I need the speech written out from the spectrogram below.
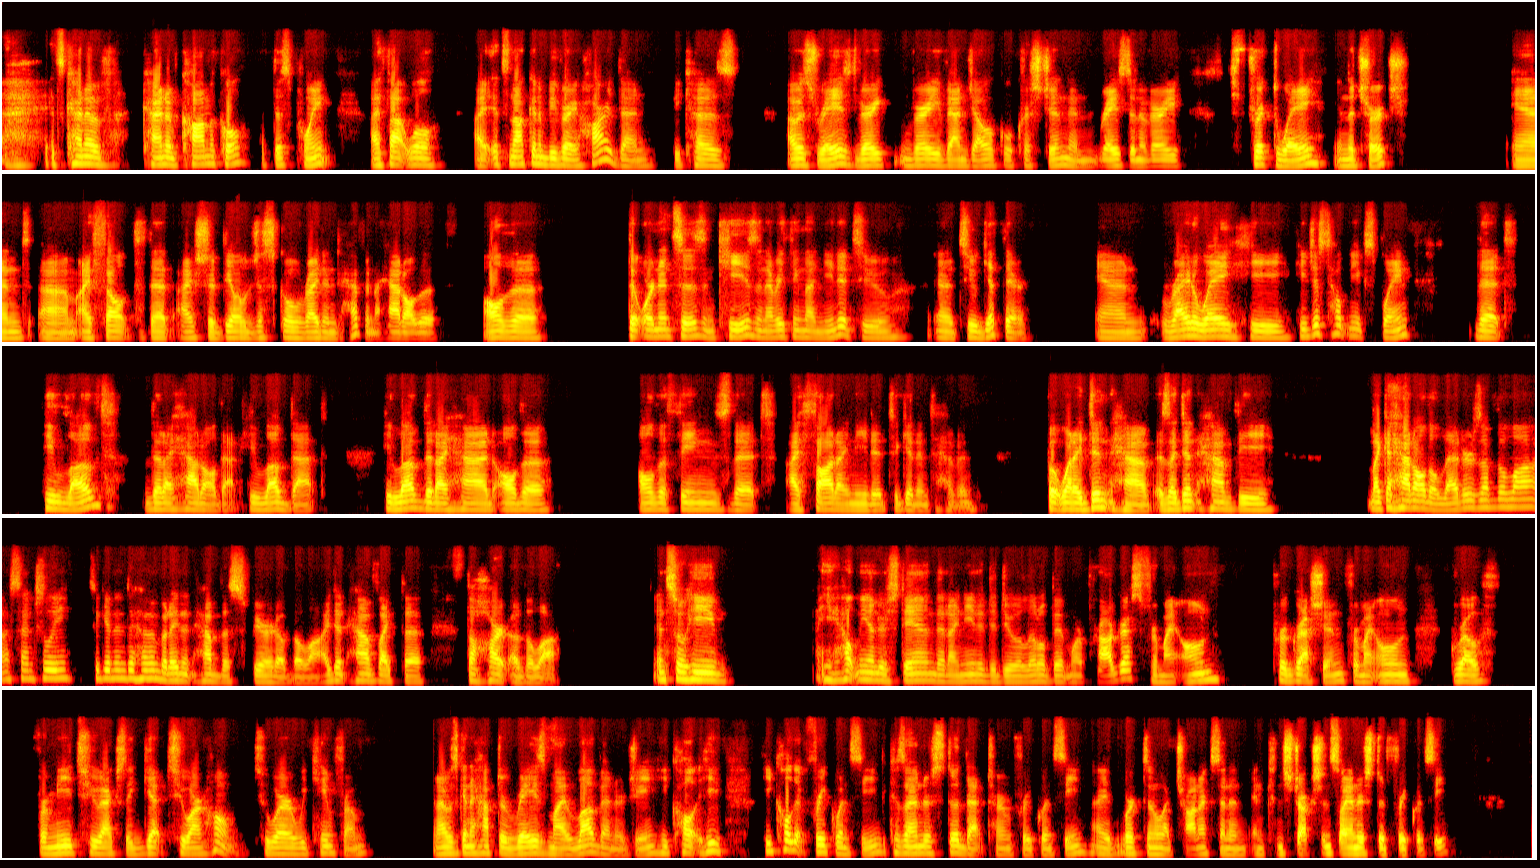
it's kind of kind of comical at this point. I thought, well, I, it's not going to be very hard then because I was raised very very evangelical Christian and raised in a very strict way in the church and um, I felt that I should be able to just go right into heaven. I had all the all the the ordinances and keys and everything that I needed to uh, to get there. And right away, he he just helped me explain that he loved that I had all that. He loved that. He loved that I had all the all the things that I thought I needed to get into heaven. But what I didn't have is I didn't have the like I had all the letters of the law essentially to get into heaven, but I didn't have the spirit of the law. I didn't have like the the heart of the law. And so he he helped me understand that I needed to do a little bit more progress for my own progression, for my own growth, for me to actually get to our home, to where we came from. And I was going to have to raise my love energy. He called he he called it frequency because I understood that term frequency. I worked in electronics and in, in construction, so I understood frequency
